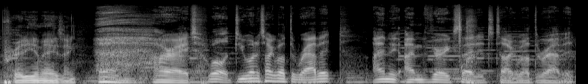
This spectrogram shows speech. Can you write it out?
pretty amazing. all right. Well, do you want to talk about the rabbit? I'm I'm very excited to talk about the rabbit.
